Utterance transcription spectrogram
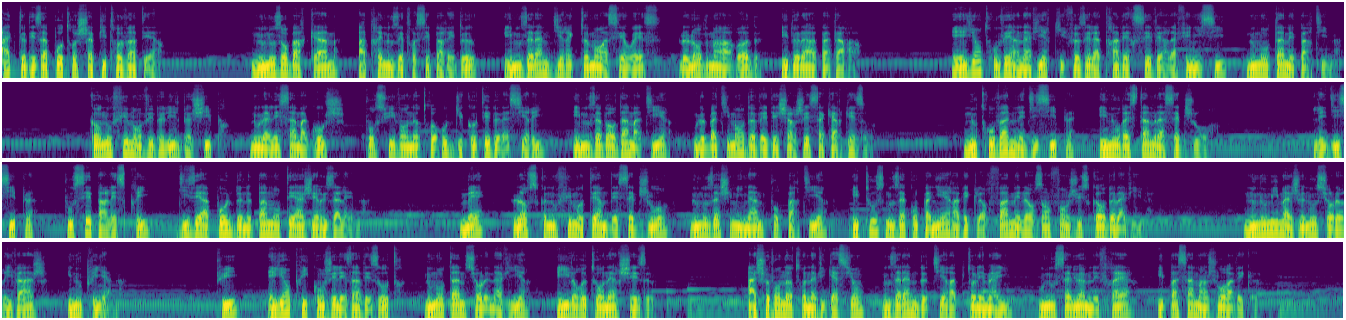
Acte des apôtres chapitre 21. Nous nous embarquâmes, après nous être séparés d'eux, et nous allâmes directement à COS, le lendemain à Rhodes, et de là à Patara. Et ayant trouvé un navire qui faisait la traversée vers la Phénicie, nous montâmes et partîmes. Quand nous fûmes en vue de l'île de Chypre, nous la laissâmes à gauche, poursuivant notre route du côté de la Syrie, et nous abordâmes à Tyr, où le bâtiment devait décharger sa cargaison. Nous trouvâmes les disciples, et nous restâmes là sept jours. Les disciples, poussés par l'Esprit, disaient à Paul de ne pas monter à Jérusalem. Mais, lorsque nous fûmes au terme des sept jours, nous nous acheminâmes pour partir, et tous nous accompagnèrent avec leurs femmes et leurs enfants jusqu'hors de la ville. Nous nous mîmes à genoux sur le rivage, et nous priâmes. Puis, ayant pris congé les uns des autres, nous montâmes sur le navire, et ils retournèrent chez eux. Achevant notre navigation, nous allâmes de Tyr à Ptolémaï, où nous saluâmes les frères, et passâmes un jour avec eux.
